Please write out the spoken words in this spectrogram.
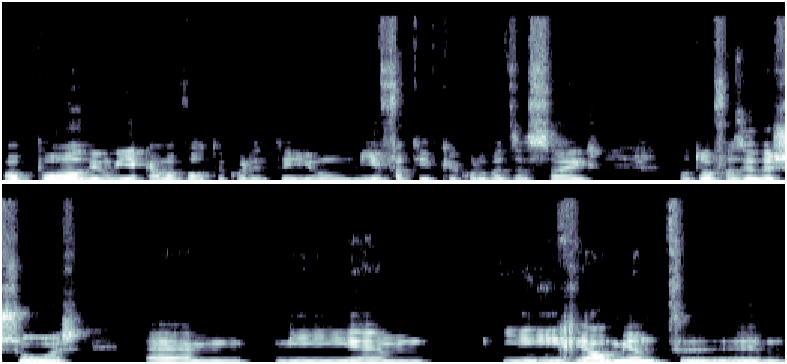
ao pódio e aquela volta 41 e a fatídica curva 16 voltou a fazer das suas um, e, um, e, e, realmente um,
